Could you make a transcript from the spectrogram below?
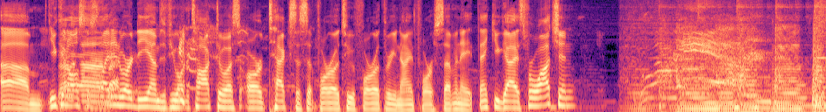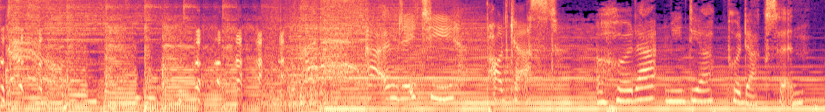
um, you can also slide into our DMs if you want to talk to us or text us at 402 403 9478. Thank you guys for watching. Pat and JT Podcast, a Huda Media Production.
